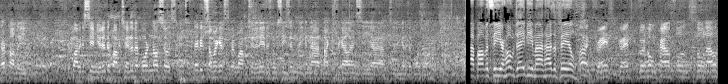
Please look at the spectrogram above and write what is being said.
they're probably they're probably the same unit. They're probably training a bit more than us. So it's, it's maybe the summer gives us a bit more opportunity. There's no season. We can uh, practice together and see uh, see if we can get a bit more going. Obviously, your home debut, man. How's it feel? Oh, great, great. Good home crowd, full sold out.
